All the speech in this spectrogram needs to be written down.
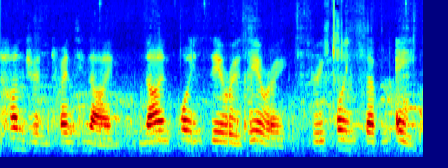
hundred twenty nine, nine point zero zero, three point seven eight.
